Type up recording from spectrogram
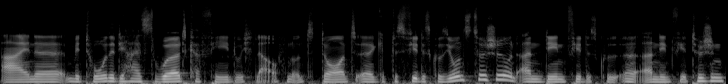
eine Methode, die heißt World Café durchlaufen. Und dort äh, gibt es vier Diskussionstische und an den vier, Disku äh, an den vier Tischen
